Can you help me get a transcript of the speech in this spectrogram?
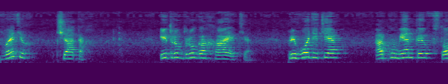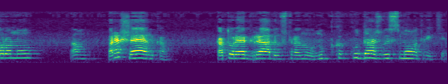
в этих чатах, и друг друга хаете, приводите аргументы в сторону там, Порошенко, который ограбил страну. Ну куда же вы смотрите?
